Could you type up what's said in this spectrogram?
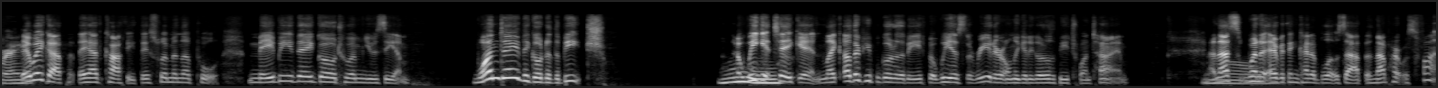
Right. they wake up they have coffee they swim in the pool. Maybe they go to a museum one day they go to the beach. Ooh. And we get taken. Like other people go to the beach, but we as the reader only get to go to the beach one time. And that's when everything kind of blows up. And that part was fun.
